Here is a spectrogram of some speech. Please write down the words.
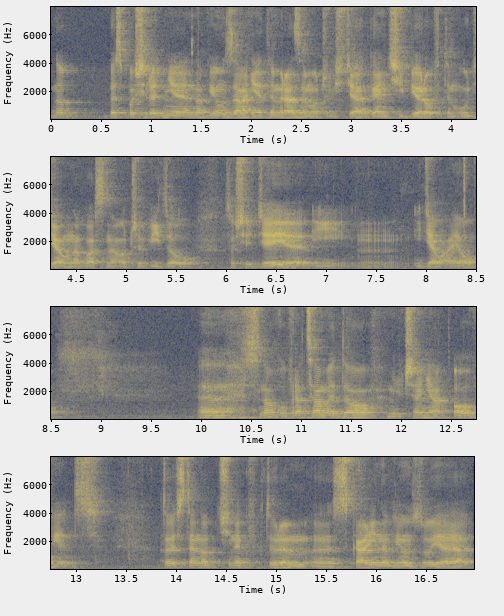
No, bezpośrednie nawiązanie, tym razem oczywiście agenci biorą w tym udział, na własne oczy widzą, co się dzieje i, mm, i działają. E, znowu wracamy do milczenia owiec. To jest ten odcinek, w którym e, Skali nawiązuje e,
